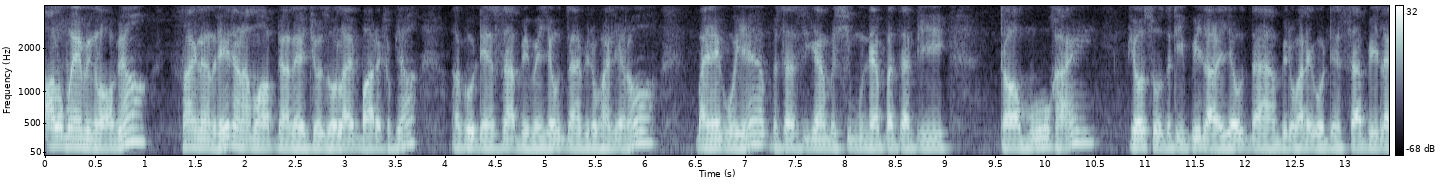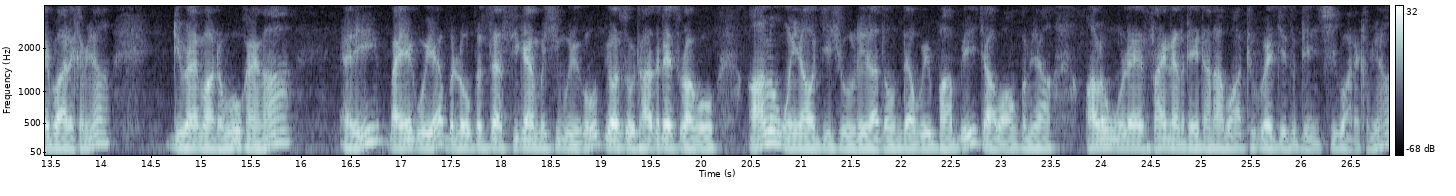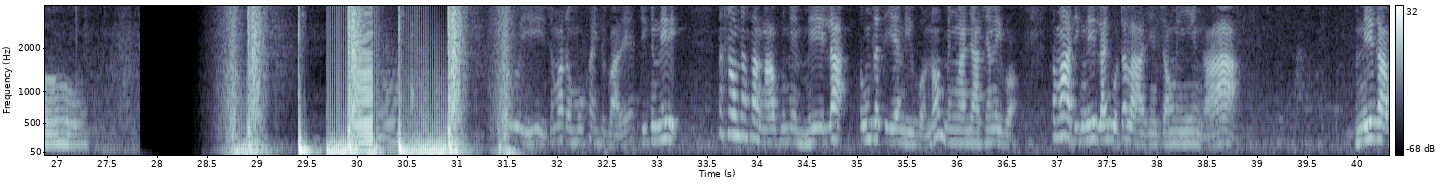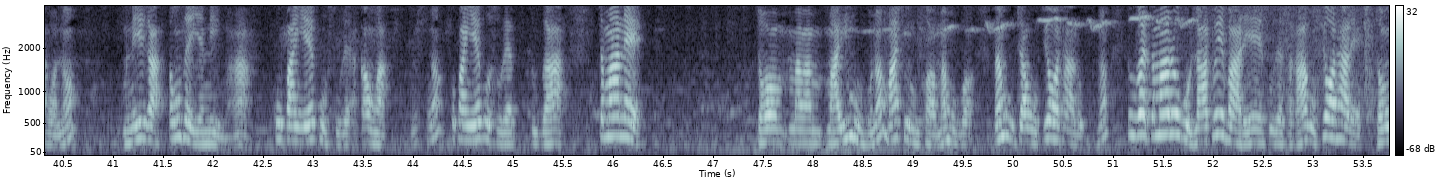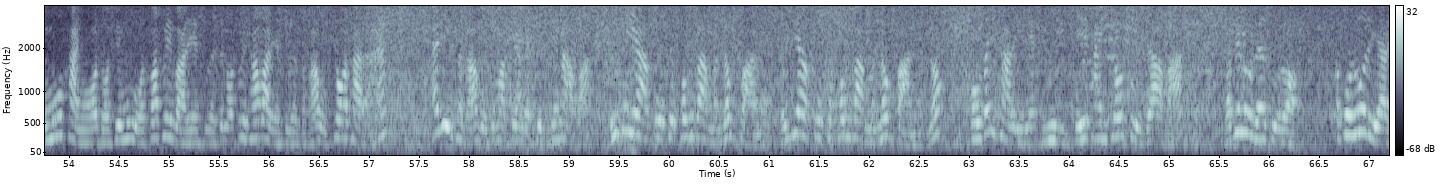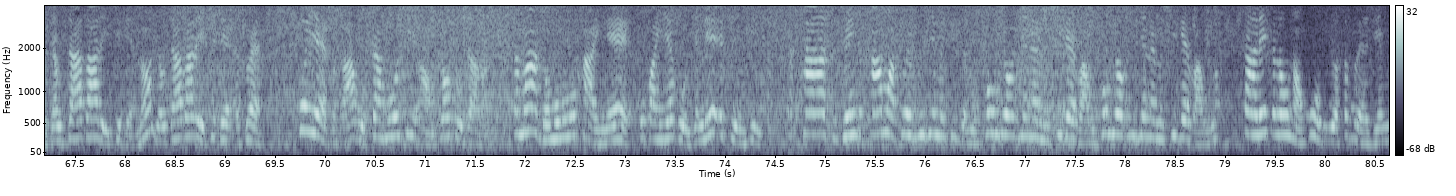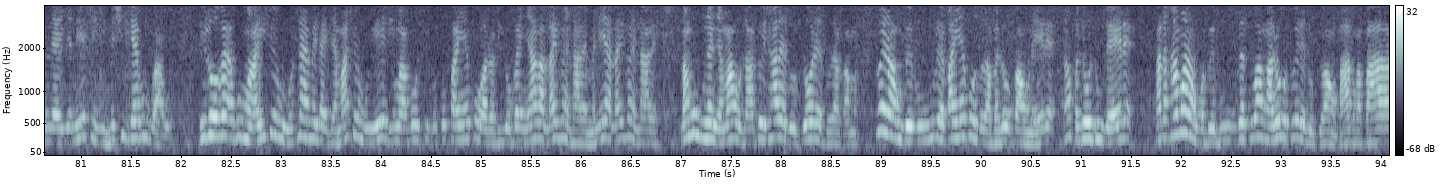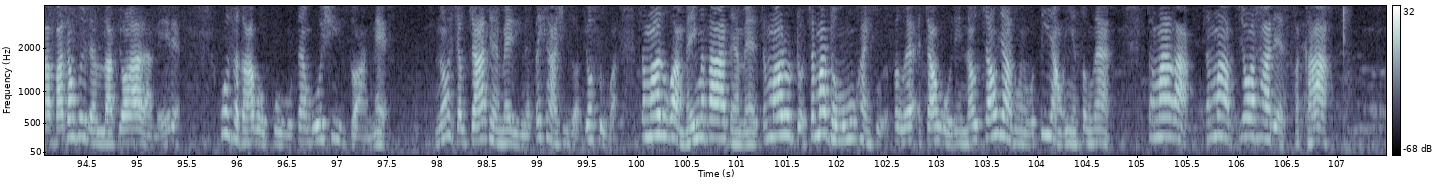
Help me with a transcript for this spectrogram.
အားလုံးပဲမင်္ဂလာပါဗျာဆိုင်းလန်တဲ့ဌာနမှာပြန်လဲကြိုဆိုလိုက်ပါရခင်ဗျာအခုတင်ဆက်ပေးမယ့်ရုပ်သံပြီးတော့ဖိုင်လျတော့ပိုင်ရဲကိုရဲ့ပါဇက်စည်းကမ်းမရှိမှုနဲ့ပတ်သက်ပြီးတော်မူခိုင်ပြောဆိုတတိပေးလာတဲ့ရုပ်သံပြီးတော့ဖိုင်လေးကိုတင်ဆက်ပေးလိုက်ပါရခင်ဗျာဒီဘက်မှာတော်မူခိုင်ကအဲ့ဒီပိုင်ရဲကိုရဲ့ဘလို့ပါဇက်စည်းကမ်းမရှိမှုတွေကိုပြောဆိုထားတဲ့ဆိုတာကိုအားလုံးဝင်ရောက်ကြည့်ရှုလေ့လာသုံးသပ်ဝေဖန်ပေးကြပါအောင်ခင်ဗျာအားလုံးကိုလည်းဆိုင်းလန်တဲ့ဌာနမှာအထူးပဲကျေးဇူးတင်ရှိပါတယ်ခင်ဗျာ မတို့မိုးခိုင်ဖြစ်ပါတယ်ဒီကနေ့2025ခုနှစ်မေလ31ရက်နေ့ပေါ့နော်မင်္ဂလာညချမ်းလေးပေါ့ကျမဒီကနေ့ live ကိုတက်လာခြင်းအကြောင်းရင်းကမနေ့ကပေါ့နော်မနေ့က30ရက်နေ့မှာကိုပိုင်ရဲကိုဆိုတဲ့အကောင့်ကနော်ကိုပိုင်ရဲကိုဆိုတဲ့သူကကျမနဲ့ တော့မမာကြီးမူပေါ့နော်မရွှေမူခေါ်မမူပေါ့မမူအကြောင်းကိုပြောထားလို့နော်သူကကျမတို့ကိုလာတွေ့ပါတယ်ဆိုတဲ့စကားကိုပြောထားတယ်ဒေါ်မမိုးခိုင်ရောဒေါ်ရွှေမူရောသွားတွေ့ပါတယ်ဆိုတော့ကျွန်တော်တွေ့ထားပါတယ်ဆိုတဲ့စကားကိုပြောထားတာဟမ်အဲ့ဒီစကားကိုကျွန်မပြန်လဲဖြစ်ချင်းတာပါဒုတိယကိုခေဖုံးကမလောက်ပါနဲ့ဒုတိယကိုခေဖုံးကမလောက်ပါနဲ့နော်ပုံသိက္ခာတွေနဲ့ညီဒေခိုင်ပြောဆိုကြပါဘာဖြစ်လို့လဲဆိုတော့အကိုတို့တွေကယောက်ျားသားတွေဖြစ်တယ်နော်ယောက်ျားသားတွေဖြစ်တဲ့အတွက်ကိုယ့်ရဲ့စကားကိုတန်ဖိုးရှိအောင်ပြောဆိုကြပါကျမဒေါ်မမိုးခိုင်နဲ့ကိုပိုင်ရဲကိုယနေ့အချိန်ထိ တစ်ခါတစ်ချိန်တစ်ခါမှတွေ့ဘူးချင်းမရှိတယ်လို့ဖုံပြောခြင်းနဲ့မရှိခဲ့ပါဘူးဖုံပြောဘူးချင်းနဲ့မရှိခဲ့ပါဘူးနော်စာလေးတစ်လုံးတောင်ပို့ပြီးတော့ဆက်သွယ်ခြင်းမလဲယနေ့အချိန်ထိမရှိခဲ့ဘူးပါဘူးဒီလိုပဲအခုမာကြီးရွှေမူကိုလှမ်းမိလိုက်တယ်မရွှေမူရေဒီမှာကိုကိုပိုင်ရဲကိုကတော့ဒီလိုပဲညာကလိုက်လွန်ထားတယ်မနေ့ကလိုက်လွန်ထားတယ်မမှုနဲ့ညီမကိုလာတွေ့ထားတယ်လို့ပြောတယ်ဆိုတာကမှတွေ့တော့မတွေ့ဘူးတဲ့ပိုင်ရဲကိုဆိုတာဘယ်လိုအကောင်လဲတဲ့နော်ဘယ်လိုလူလဲတဲ့ငါတစ်ခါမှတော့မတွေ့ဘူးတဲ့ तू ကငါတို့ကိုတွေ့တယ်လို့ပြောအောင်ဘာဘာဘာကြောင့်တွေ့တယ်လို့လာပြောရတာလဲတဲ့ကိုစကားကိုကိုတန်ဖိုးရှိစွာနဲ့ နော်ယောက်ျားဓာတ်မဲ့တွေနဲ့တိတ်ခါရှိစွာပြောဆိုပါကျမတို့ကမိန်းမသားဓာတ်မဲ့ကျမတို့ကျမတို့မမှုခိုင်ဆိုဆိုတဲ့အကြောင်းကိုလေနောက်ကြောင်းကြဆိုရင်ကိုသိအောင်အရင်စုံစမ်းကျမကကျမပြောထားတဲ့စကား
